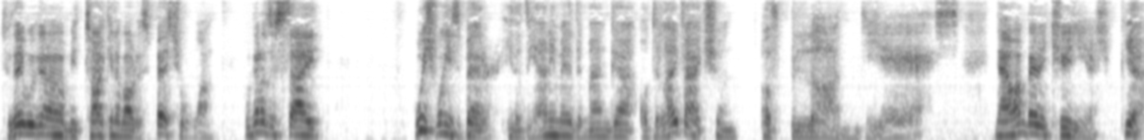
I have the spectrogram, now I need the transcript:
today we're gonna be talking about a special one. We're gonna decide which one is better, either the anime, the manga, or the live action of Blood. Yes. Now I'm very curious. Yeah.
